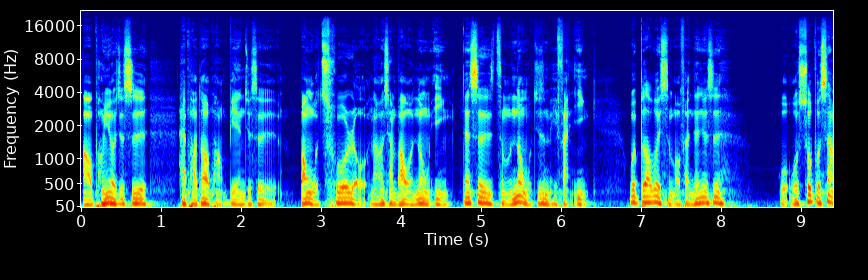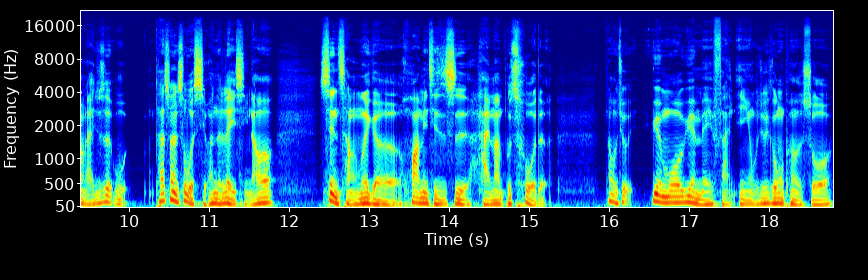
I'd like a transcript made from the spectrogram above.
啊，我朋友就是还跑到我旁边，就是帮我搓揉，然后想把我弄硬，但是怎么弄我就是没反应，我也不知道为什么，反正就是我我说不上来，就是我他算是我喜欢的类型，然后现场那个画面其实是还蛮不错的，那我就越摸越没反应，我就跟我朋友说，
